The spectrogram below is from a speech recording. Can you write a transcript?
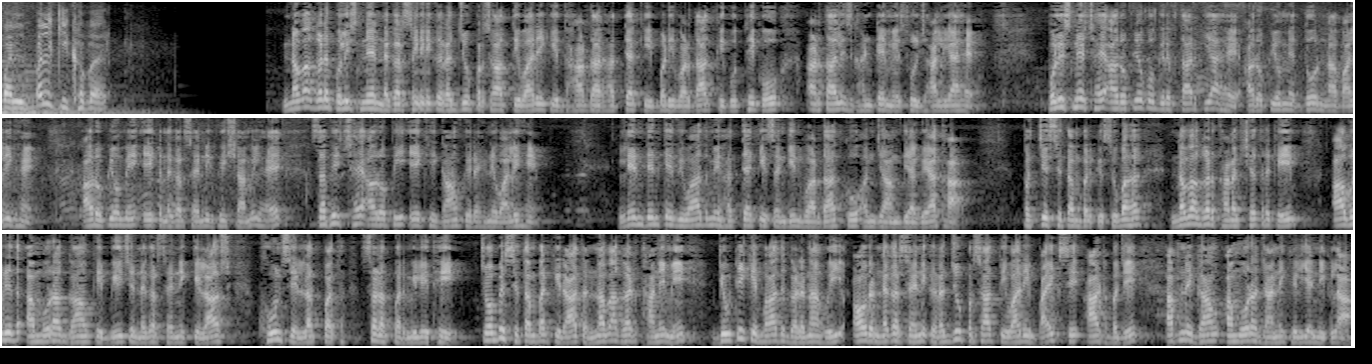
पल पल की खबर। नवागढ़ पुलिस ने नगर सैनिक रज्जू प्रसाद तिवारी की धारदार हत्या की बड़ी वारदात की गुत्थी को 48 घंटे में सुलझा लिया है। पुलिस ने छह आरोपियों को गिरफ़्तार किया है। आरोपियों में दो नाबालिग हैं। आरोपियों में एक नगर सैनिक भी शामिल है। सभी छह आरोपी एक ही गाँव के रहने वाले हैं। लेन देन के विवाद में हत्या की संगीन वारदात को अंजाम दिया गया था। 25 सितंबर की सुबह नवागढ़ थाना क्षेत्र के आवरिद अमोरा गाँव के बीच नगर सैनिक की लाश खून से लथपथ सड़क पर मिली थी। 24 सितंबर की रात नवागढ़ थाने में ड्यूटी के बाद गणना हुई और नगर सैनिक रज्जू प्रसाद तिवारी बाइक से 8 बजे अपने गाँव अमोरा जाने के लिए निकला।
